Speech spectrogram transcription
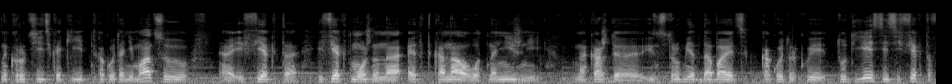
накрутить какую-то анимацию э, эффекта. Эффект можно на этот канал, вот на нижний, на каждый инструмент добавить, какой только тут есть. Здесь эффектов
